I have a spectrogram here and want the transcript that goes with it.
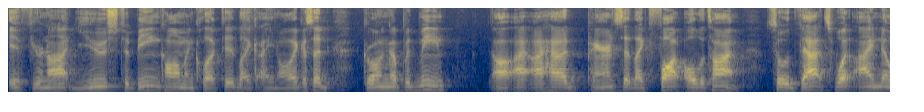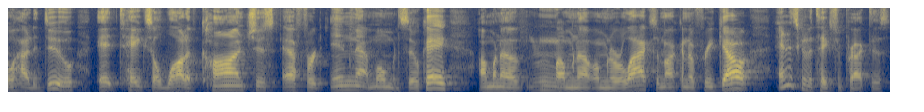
If you're not used to being calm and collected, like I, you know, like I said, growing up with me, uh, I, I had parents that like fought all the time. So that's what I know how to do. It takes a lot of conscious effort in that moment to say, okay, I'm gonna, mm, I'm gonna, I'm gonna relax. I'm not gonna freak out, and it's gonna take some practice.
